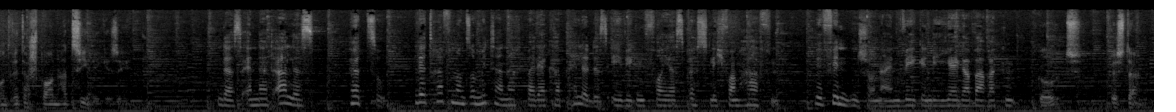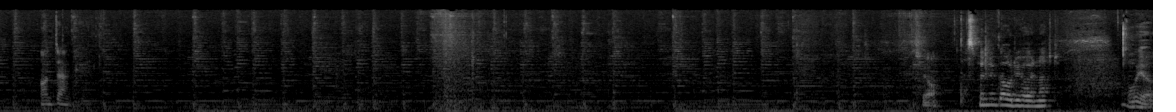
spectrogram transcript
Und Rittersporn hat Ciri gesehen. Das ändert alles. Hört zu. Wir treffen uns um Mitternacht bei der Kapelle des ewigen Feuers östlich vom Hafen. Wir finden schon einen Weg in die Jägerbaracken. Gut. Bis dann. Und danke. Tja, das wird eine Gaudi heute Nacht. Oh ja.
